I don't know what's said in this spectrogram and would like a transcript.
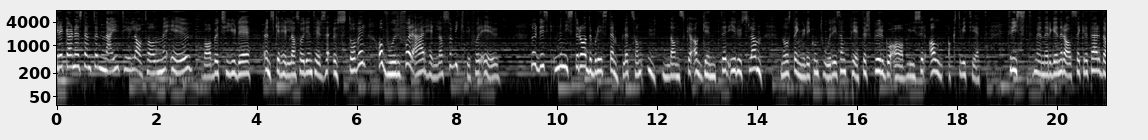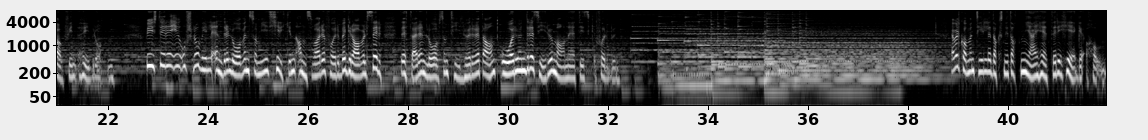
Grekerne stemte nei til avtalen med EU. Hva betyr det? Ønsker Hellas å orientere seg østover? Og hvorfor er Hellas så viktig for EU? Nordisk ministerråd blir stemplet som utenlandske agenter i Russland. Nå stenger de kontoret i St. Petersburg og avlyser all aktivitet. Trist, mener generalsekretær Dagfinn Høybråten. Bystyret i Oslo vil endre loven som gir Kirken ansvaret for begravelser. Dette er en lov som tilhører et annet århundre, sier Human-Etisk Forbund. Ja, velkommen til Dagsnytt 18. Jeg heter Hege Holm.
